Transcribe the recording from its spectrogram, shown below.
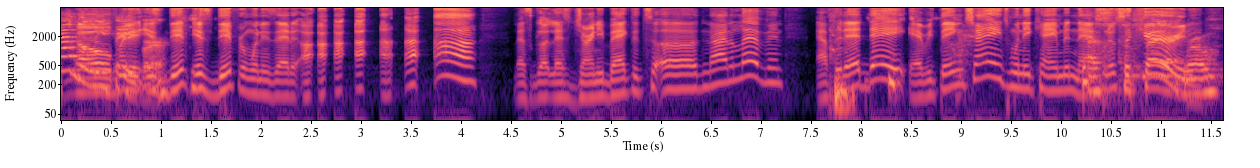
no, but it, it's diff- It's different when it's at uh, uh, uh, uh, uh, uh, uh. Let's go. Let's journey back to uh 9/11. After that day, everything changed when it came to national That's a fact, security. bro.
